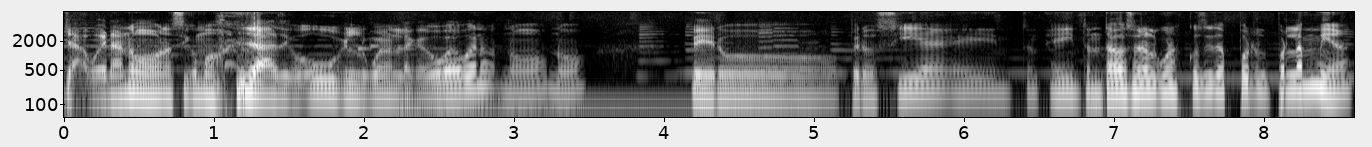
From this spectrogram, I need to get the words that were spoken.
Ya, buena no, así como, ya digo, uh, el bueno la cagó, bueno, no, no. Pero, pero sí he, intentado hacer algunas cositas por, por las mías.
